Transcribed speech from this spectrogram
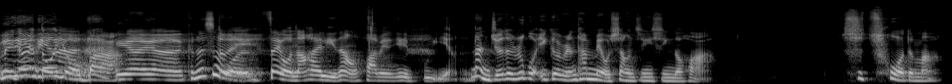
每个人都有吧呀呀，可能是我在我脑海里那种画面有点不一样。那你觉得如果一个人他没有上进心的话，是错的吗？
